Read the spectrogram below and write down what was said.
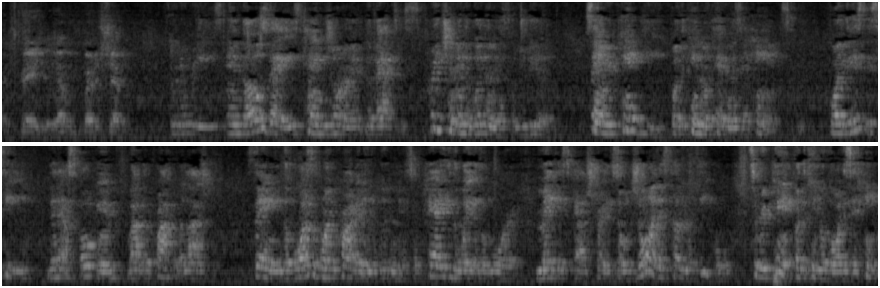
That's page eleven thirty-seven. And it reads, In those days came John the Baptist, preaching in the wilderness of Judea, saying, Repent ye, for the kingdom of heaven is at hand. For this is he that hath spoken by the prophet Elijah, saying, The voice of one crying in the wilderness, Prepare ye the way of the Lord, make his path straight. So John is telling the people to repent, for the kingdom of God is at hand.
